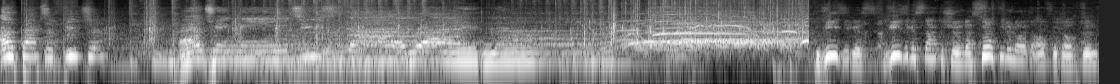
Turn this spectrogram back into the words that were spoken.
a better future. And we need to start right now. Riesiges, riesiges Dankeschön, dass so viele Leute aufgetaucht sind.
